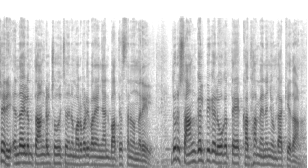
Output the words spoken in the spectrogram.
ശരി എന്തായാലും താങ്കൾ ചോദിച്ചതിന് മറുപടി പറയാൻ ഞാൻ ബാധ്യസ്ഥനെന്ന നിലയിൽ. ഇതൊരു സാങ്കല്പിക ലോകത്തെ കഥ മെനഞ്ഞുണ്ടാക്കിയതാണ്.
